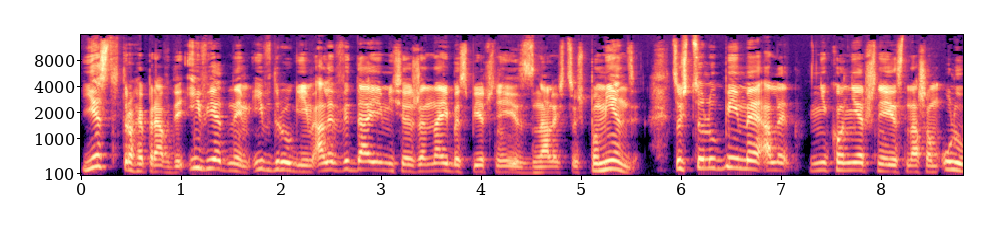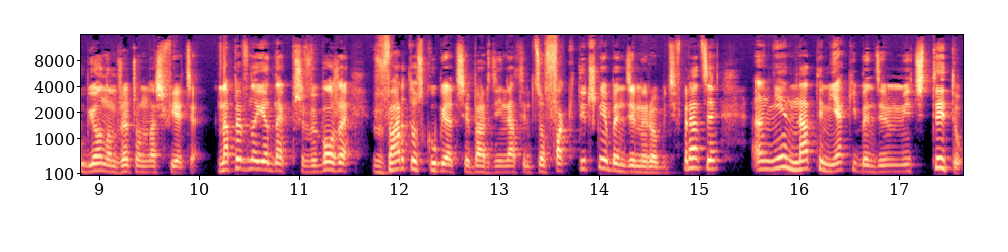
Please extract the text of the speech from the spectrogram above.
Jest trochę prawdy i w jednym, i w drugim, ale wydaje mi się, że najbezpieczniej jest znaleźć coś pomiędzy. Coś, co lubimy, ale niekoniecznie jest naszą ulubioną rzeczą na świecie. Na pewno jednak przy wyborze warto skupiać się bardziej na tym, co faktycznie będziemy robić w pracy, a nie na tym, jaki będziemy mieć tytuł.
